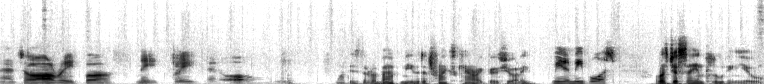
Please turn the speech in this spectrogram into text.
That's all right, boss. Neat, clean, and all neat. What is there about me that attracts characters, Shorty? Meaning me, boss? Well, let's just say including you.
